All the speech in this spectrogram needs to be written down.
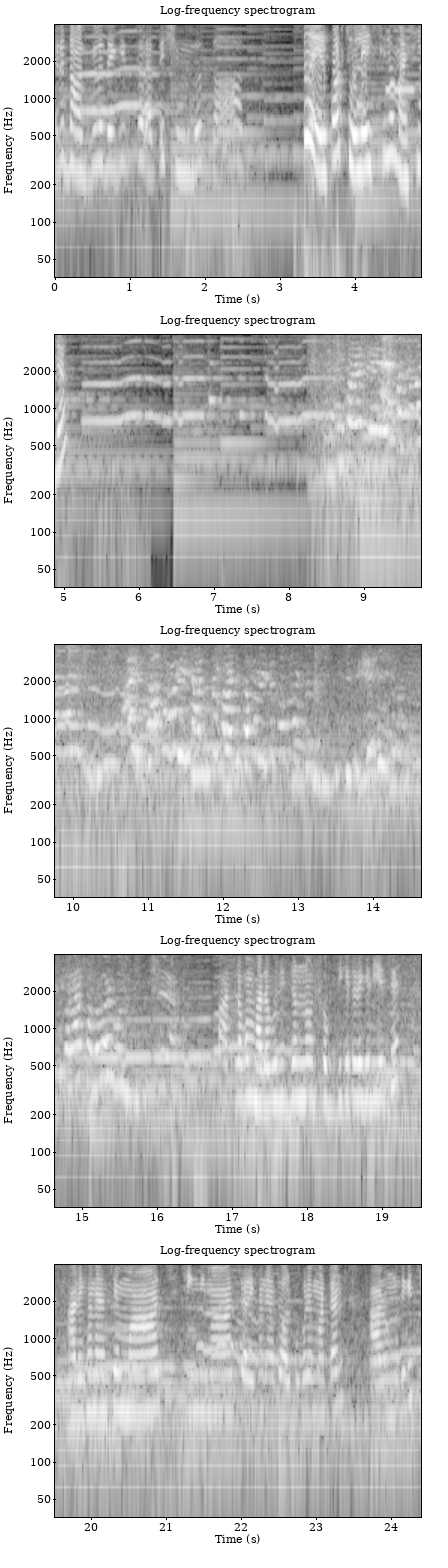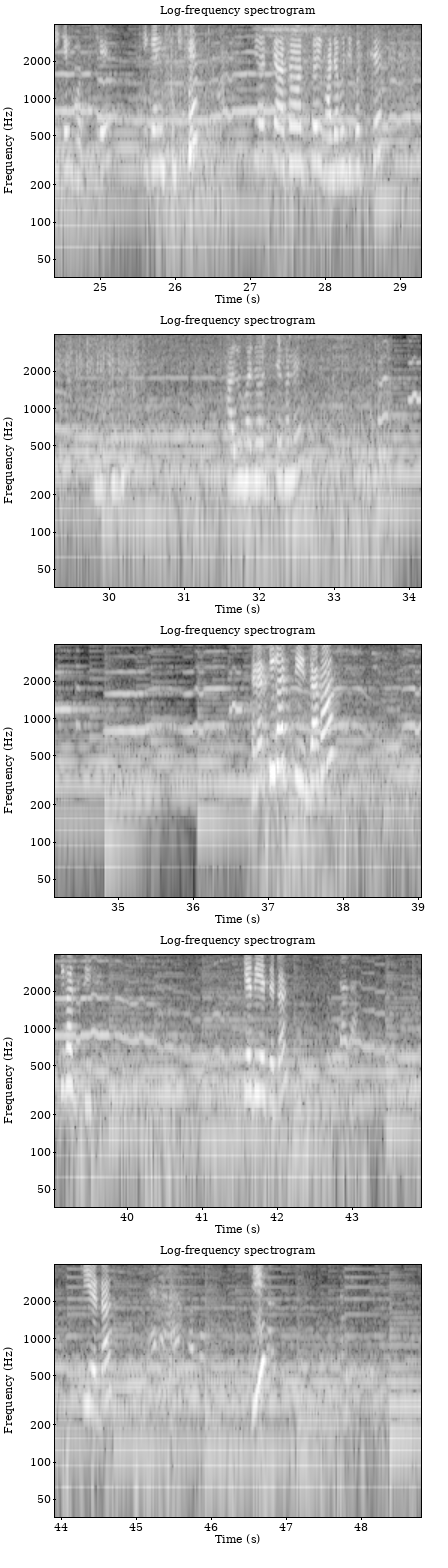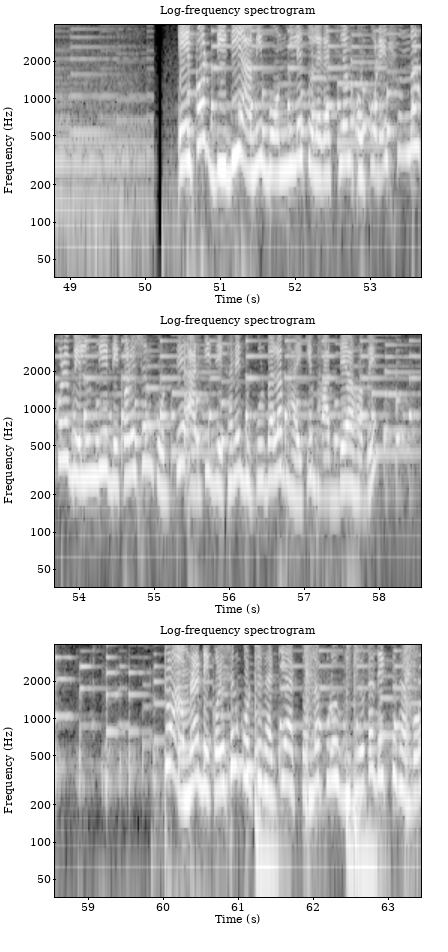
এটা দাঁতগুলো দেখি তোর এত সুন্দর দাঁত তো এরপর চলে এসেছিল মাসিরা পাঁচ রকম ভাজাভুজির জন্য সবজি কেটে রেখে দিয়েছে। আর এখানে আছে মাছ, চিংড়ি মাছ, আর এখানে আছে অল্প করে মাটন। আর অন্যদিকে চিকেন হচ্ছে। চিকেন ফুটছে। কি হচ্ছে? আসা মাত্রই ভাজাভুজি করছে। আলু ভাজা হচ্ছে এখানে। এটা কি খাচ্ছিস? দেখা। কি খাচ্ছিস? কে দিয়েছে এটা? কি এটা? কি? এরপর দিদি, আমি বোন মিলে চলে গেছিলাম ওপরে। সুন্দর করে বেলুন দিয়ে ডেকোরেশন করতে, আর কি যেখানে দুপুরবেলা ভাইকে ভাত দেয়া হবে। তো আমরা ডেকোরেশন করতে থাকি, আর তোমরা পুরো ভিডিওটা দেখতে থাকো।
